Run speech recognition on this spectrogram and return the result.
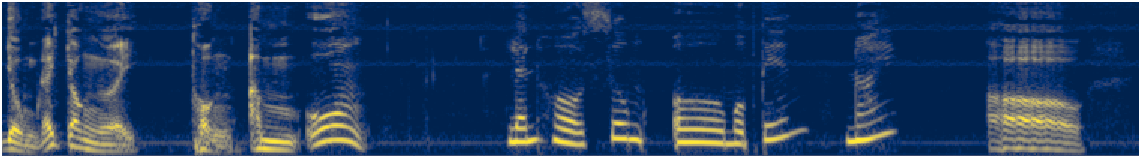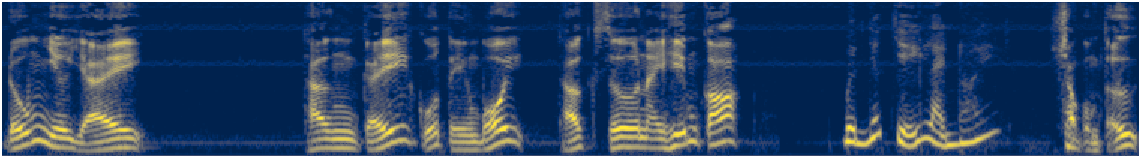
dùng để cho người thuần âm uống. Lệnh hồ sung ồ một tiếng nói ồ đúng như vậy. Thần kỹ của tiền bối thật xưa này hiếm có. Bình nhất chỉ lại nói sao công tử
